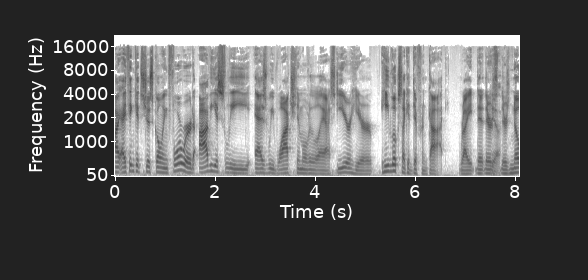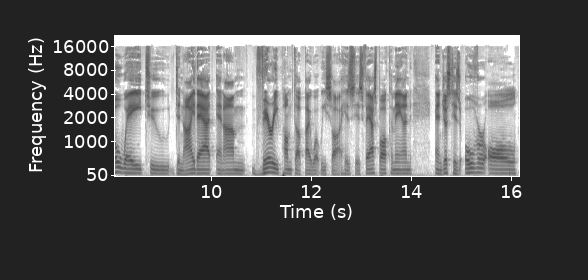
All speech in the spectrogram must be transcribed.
I, I, think it's just going forward. Obviously, as we've watched him over the last year here, he looks like a different guy. Right there, there's yeah. there's no way to deny that, and I'm very pumped up by what we saw. His his fastball command and just his overall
